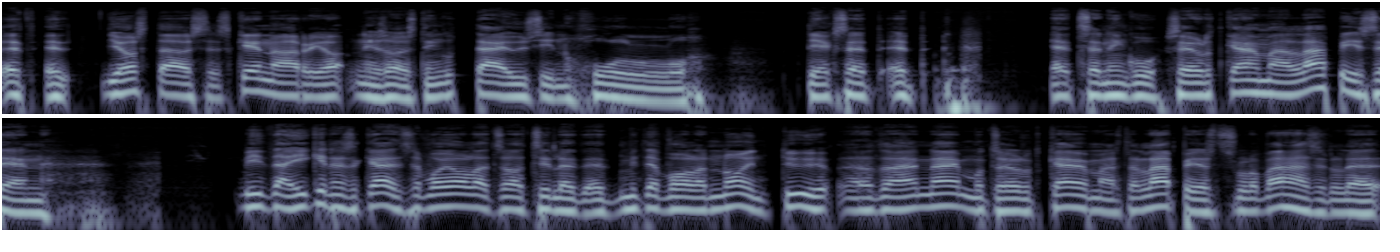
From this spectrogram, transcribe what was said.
että, että jos tämä olisi se skenaario, niin se olisi niinku täysin hullu. Tiedätkö, että et, et sä, niinku, sä joudut käymään läpi sen, mitä ikinä sä käyt. Se voi olla, että sä oot silleen, että, että miten voi olla noin tyhmä tai näin, mutta sä joudut käymään sitä läpi ja sitten sulla on vähän silleen,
